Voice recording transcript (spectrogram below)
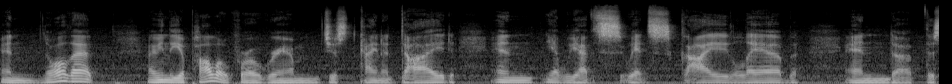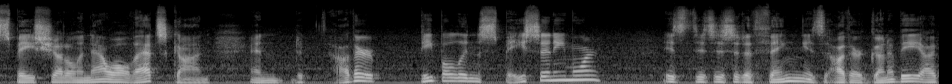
and all that. I mean, the Apollo program just kind of died, and yeah, we have we had Skylab and uh, the space shuttle, and now all that's gone. And are there people in space anymore? Is, is is it a thing? Is are there gonna be? I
